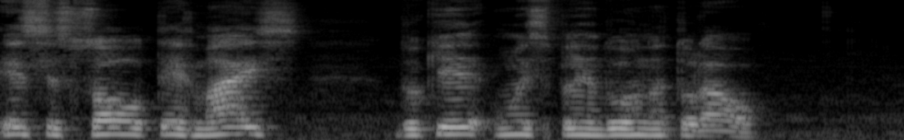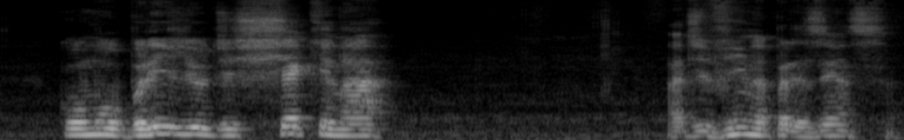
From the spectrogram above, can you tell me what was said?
esse sol ter mais do que um esplendor natural, como o brilho de Shekinah, a divina presença,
